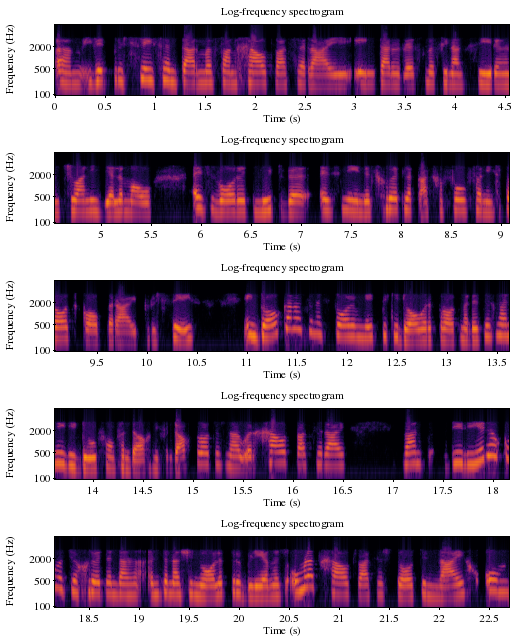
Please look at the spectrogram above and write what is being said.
ehm um, jy weet prosesse in terme van geldwasery en terrorisme finansiering en so aan nie heeltemal is waar dit moet we, is nie. En dit is grootlik as gevolg van die staatskapery proses. En daar kan ons in 'n stadium net bietjie daaroor praat maar dit is nou nie die doel van vandag nie. Vandag praat ons nou oor geldwasery want die rede hoekom dit so groot internasionale probleem is omdat geldwassers daartoe neig om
